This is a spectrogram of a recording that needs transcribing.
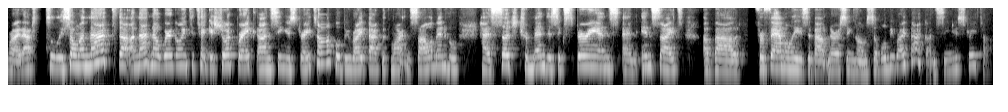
Right, absolutely. So on that uh, on that note, we're going to take a short break on Senior Straight Talk. We'll be right back with Martin Solomon, who has such tremendous experience and insights about for families about nursing homes. So we'll be right back on Senior Straight Talk.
